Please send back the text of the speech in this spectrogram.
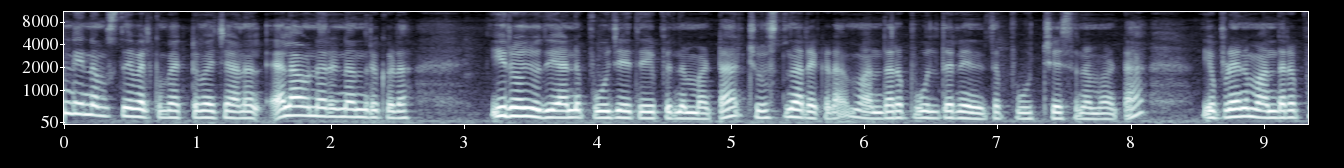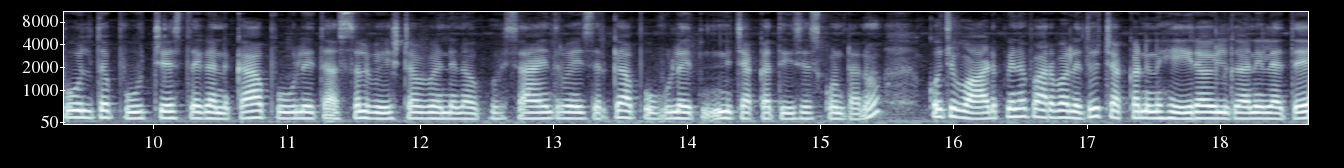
అండి నమస్తే. Welcome back to my channel. ఎలా ఉన్నారండి అందరూ కూడా? ఈరోజు ఉదయాన్నే పూజ అయితే అయిపోయిందన్నమాట. చూస్తున్నారు ఇక్కడ మందార పూలతో నేనైతే పూజ చేశాను అనమాట ఎప్పుడైనా మందార పూలతో పూజ చేస్తే కనుక ఆ పువ్వులు అయితే అస్సలు వేస్ట్ అవ్వండి. నాకు సాయంత్రం అయ్యేసరికి ఆ పువ్వులు అయితే చక్కగా తీసేసుకుంటాను. కొంచెం వాడిపోయినా పర్వాలేదు. చక్కగా నేను హెయిర్ ఆయిల్ కానీ లేకపోతే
